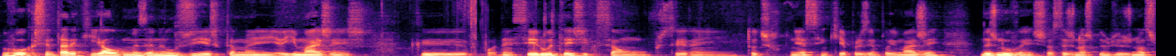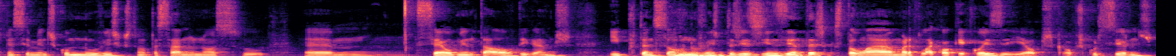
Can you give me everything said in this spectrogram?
Vou acrescentar aqui algumas analogias que também, imagens que podem ser úteis e que são, por serem, todos reconhecem, que é, por exemplo, a imagem das nuvens, ou seja, nós podemos ver os nossos pensamentos como nuvens que estão a passar no nosso um, céu mental, digamos, e portanto são nuvens muitas vezes cinzentas que estão lá a martelar qualquer coisa e a obscurecer-nos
